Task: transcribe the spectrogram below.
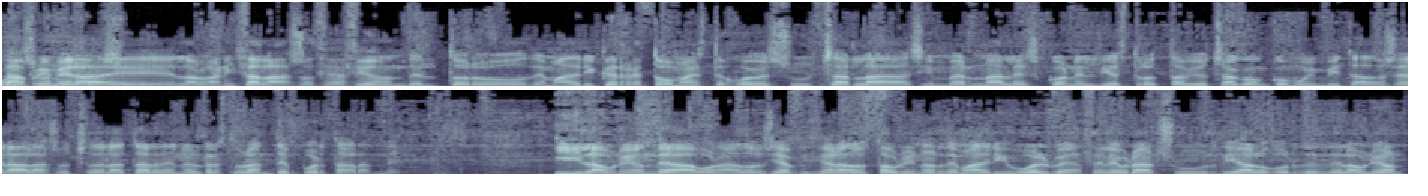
La primera eh, la organiza la Asociación del Toro de Madrid, que retoma este jueves sus charlas invernales con el diestro Octavio Chacón como invitado. Será a las 8 de la tarde en el restaurante Puerta Grande. Y la Unión de Abonados y Aficionados Taurinos de Madrid vuelve a celebrar sus diálogos desde la Unión,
